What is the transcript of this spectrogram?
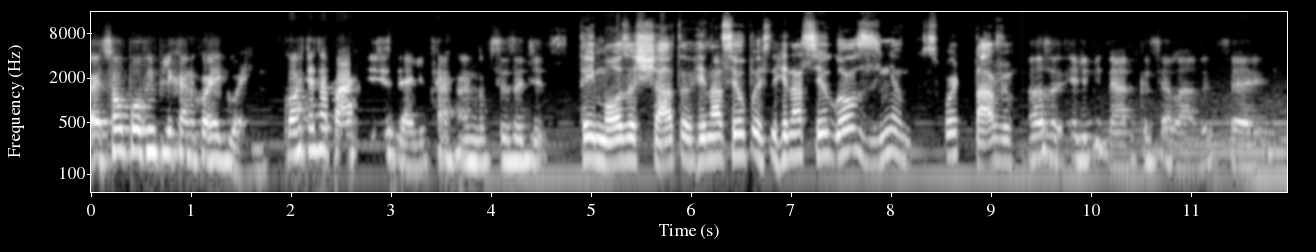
É só o povo implicando com a Egwene. Corte essa parte, Gisele, tá? Não precisa disso. Teimosa, chata, renasceu, renasceu igualzinha, insuportável. Nossa, eliminado, cancelado, sério.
